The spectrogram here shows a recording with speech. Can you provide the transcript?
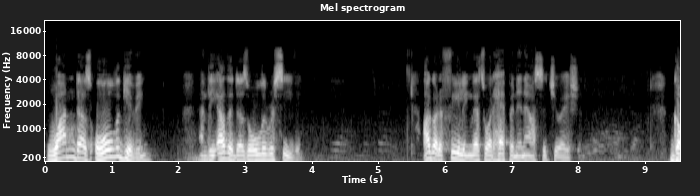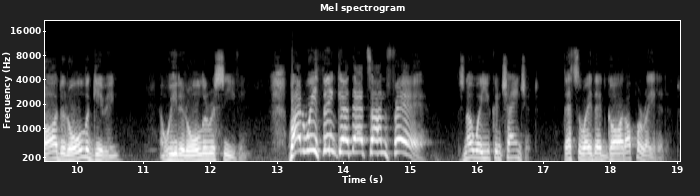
One does all the giving and the other does all the receiving. I got a feeling that's what happened in our situation. God did all the giving and we did all the receiving. But we think that that's unfair. There's no way you can change it. That's the way that God operated it.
